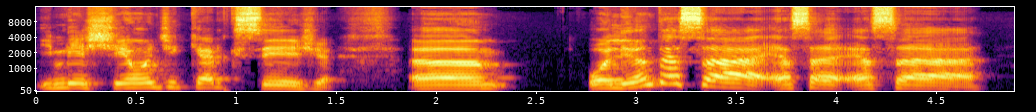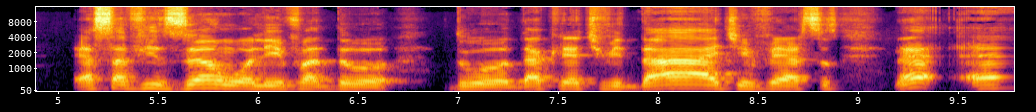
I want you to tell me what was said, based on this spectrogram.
e mexer onde quer que seja. Um, olhando essa, essa, essa, essa visão, Oliva, do, do, da criatividade versus. Né? É,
